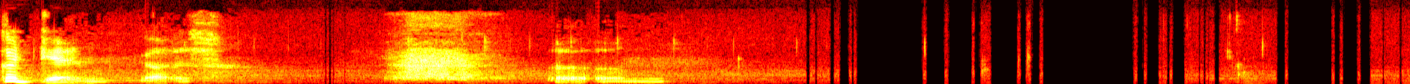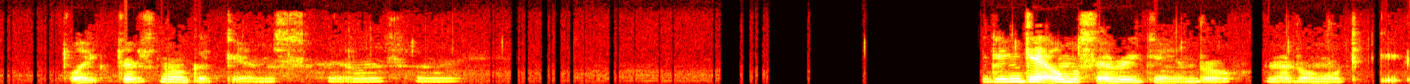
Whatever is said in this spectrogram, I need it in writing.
Good game, guys. Um, like, there's no good games. Yeah, so. You can get almost every game, bro. And I don't know what to get.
